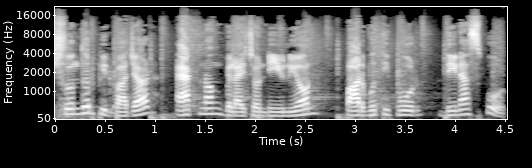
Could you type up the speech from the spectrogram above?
সুন্দরপীর বাজার, এক নং বেলাইচন্ডী ইউনিয়ন, পার্বতীপুর, দিনাজপুর।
